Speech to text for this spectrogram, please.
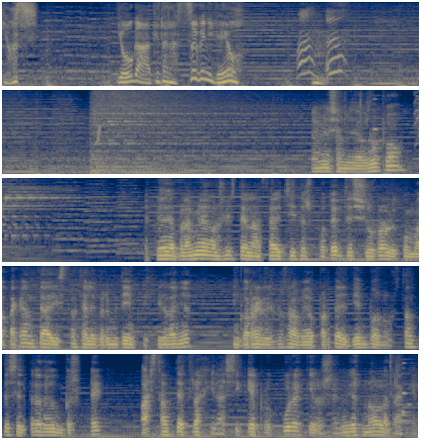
うよし夜が明けたらすぐに出よううんうん También se ha unido al grupo. El poder de Palamina consiste en lanzar hechizos potentes y su rol como atacante a distancia le permite infligir daños sin correr riesgos a la mayor parte del tiempo. No obstante, se trata de un personaje bastante frágil, así que procura que los enemigos no la ataquen.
